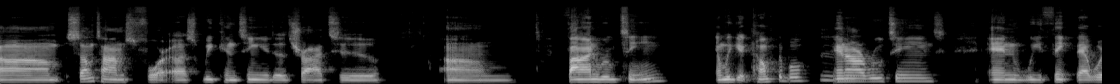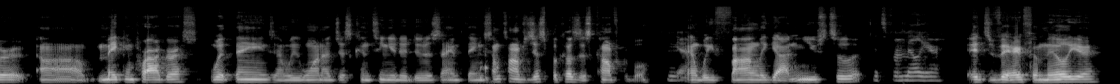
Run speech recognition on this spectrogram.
um, sometimes for us we continue to try to um, find routine and we get comfortable in Mhm. our routines and we think that we're uh, making progress with things and we want to just continue to do the same thing sometimes just because it's comfortable Yeah. and we've finally gotten used to it It's familiar. it's very familiar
